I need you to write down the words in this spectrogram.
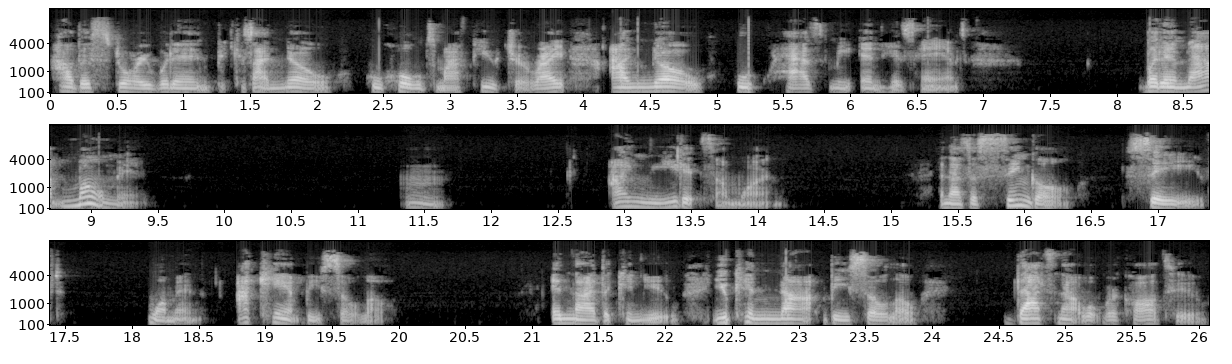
how this story would end because I know who holds my future, right? I know who has me in his hands. But in that moment, mm, I needed someone. And as a single, saved woman, I can't be solo. And neither can you. You cannot be solo. That's not what we're called to.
